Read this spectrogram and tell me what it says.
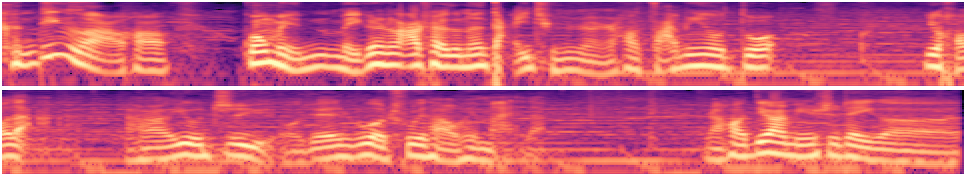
肯定啊！我靠，光每每个人拉出来都能打一群人，然后杂兵又多，又好打，然后又治愈。我觉得如果出一套我会买的。然后第二名是这个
